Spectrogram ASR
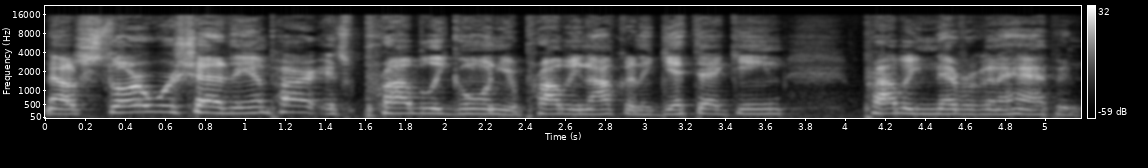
Now, Star Wars Shadow of the Empire, it's probably going, you're probably not going to get that game. Probably never going to happen.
